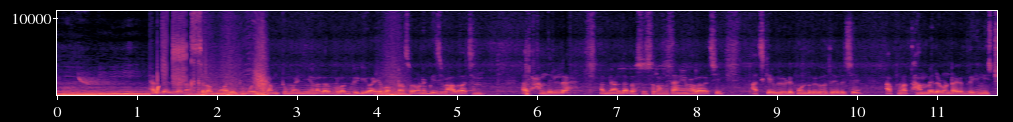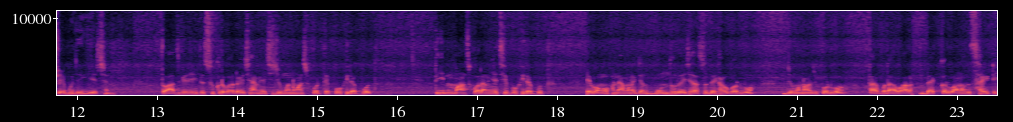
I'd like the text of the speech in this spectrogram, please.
حبيبك হ্যালো ইভরান আসসালামু আলাইকুম welcome to my new another vlog video I hope আপনারা সবাই অনেক বেশি ভালো আছেন আলহামদুলিল্লাহ আমি আল্লাহ রসুল রহমতে আমি ভালো আছি আজকের ভিডিওটি কোন টপিক হতে চলেছে আপনার থাম্বেল এবং টাইটেল দেখে নিশ্চয়ই বুঝে গিয়েছেন তো আজকে যেহেতু শুক্রবার রয়েছে আমি আছি জুমা নামাজ পড়তে পখিরাপুত তিন মাস পর আমি আছি পখিরাপুত এবং ওখানে আমার একজন বন্ধু রয়েছে তার সাথে দেখাও করবো জুমা নামাজ পড়বো তারপর আবার ব্যাক করবো আমাদের সাইটে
